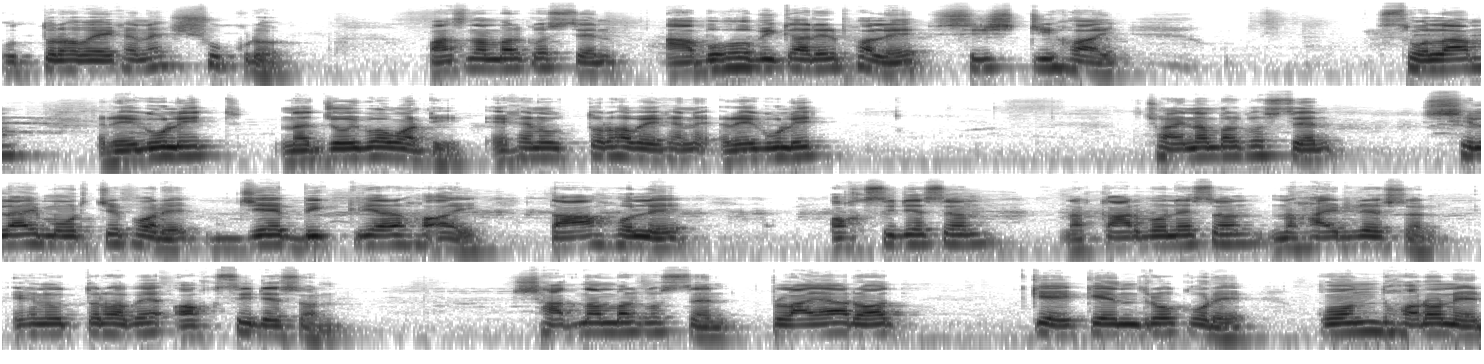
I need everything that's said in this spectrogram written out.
উত্তর হবে এখানে শুক্র। পাঁচ নম্বর কোশ্চেন আবহ বিকারের ফলে সৃষ্টি হয় সোলাম, রেগুলিত না জৈব মাটি? এখানে উত্তর হবে এখানে রেগুলিত ছয় নম্বর কোশ্চেন শিলায় মরচে পড়ে যে বিক্রিয়া হয়, তা হলে অক্সিডেশন না কার্বনেশন না হাইড্রেশন এখানে উত্তর হবে অক্সিডেশন সাত নম্বর কোশ্চেন প্লায়া হ্রদকে কেন্দ্র করে কোন ধরনের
